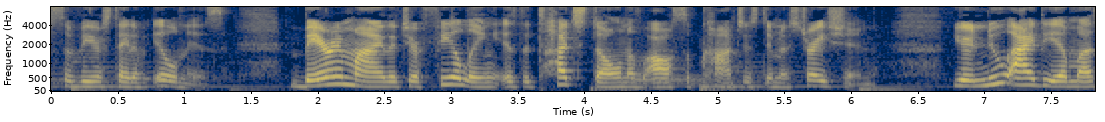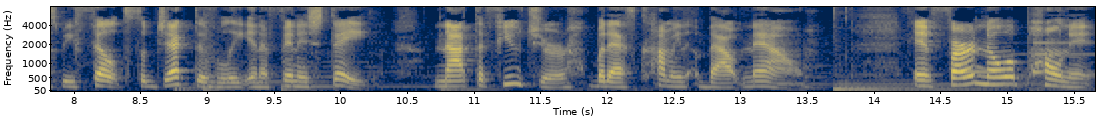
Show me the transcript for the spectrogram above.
severe state of illness. Bear in mind that your feeling is the touchstone of all subconscious demonstration. Your new idea must be felt subjectively in a finished state, not the future, but as coming about now. Infer no opponent,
